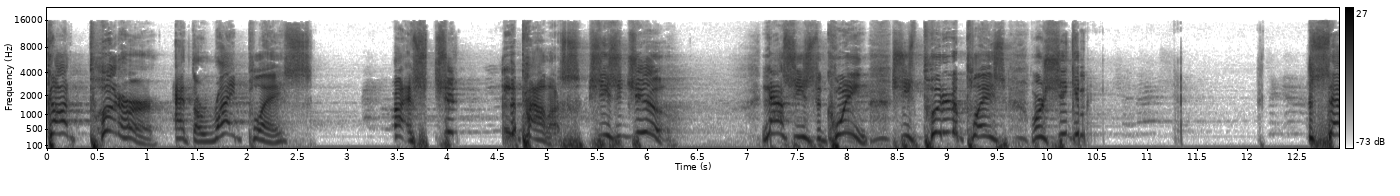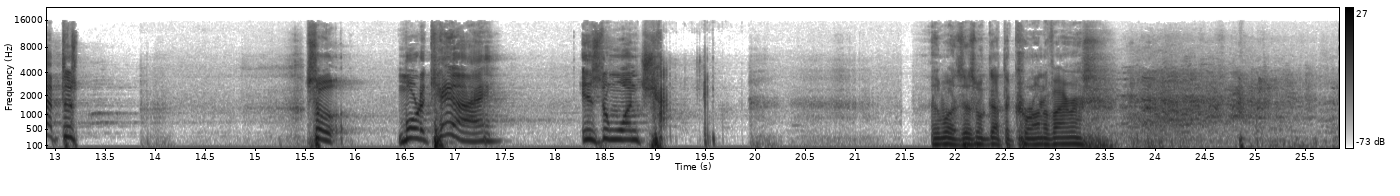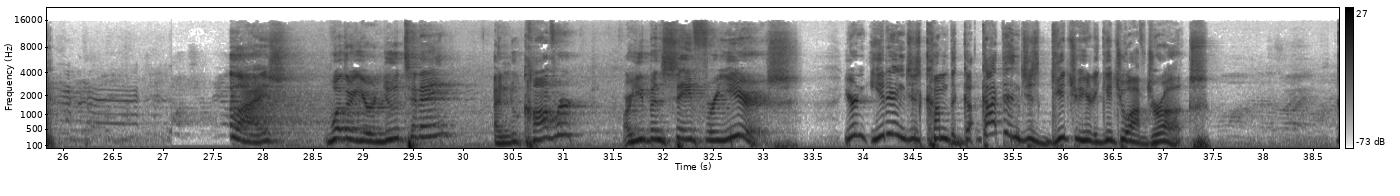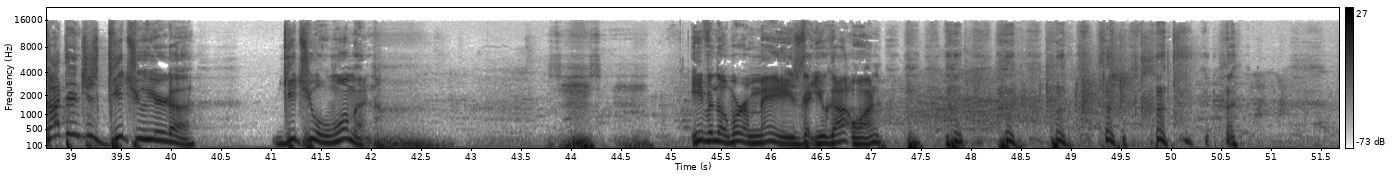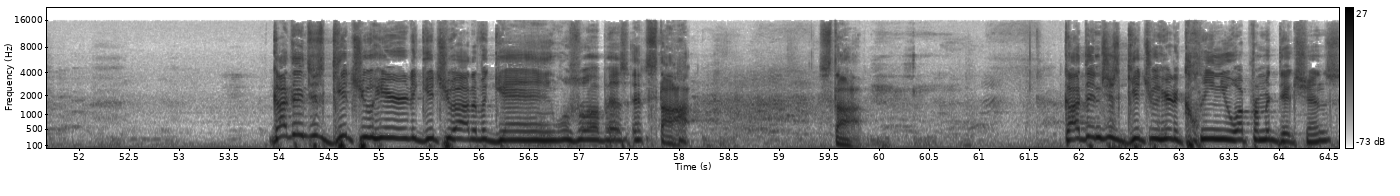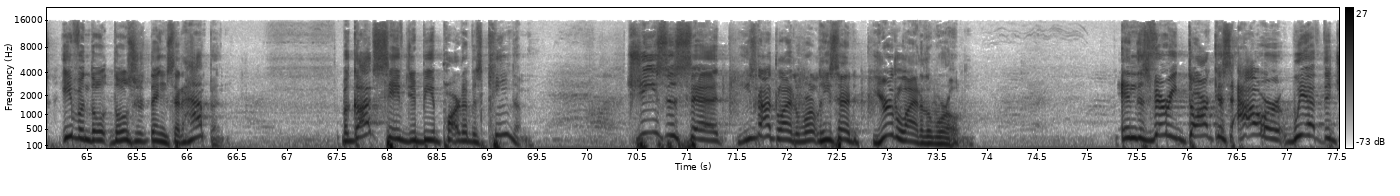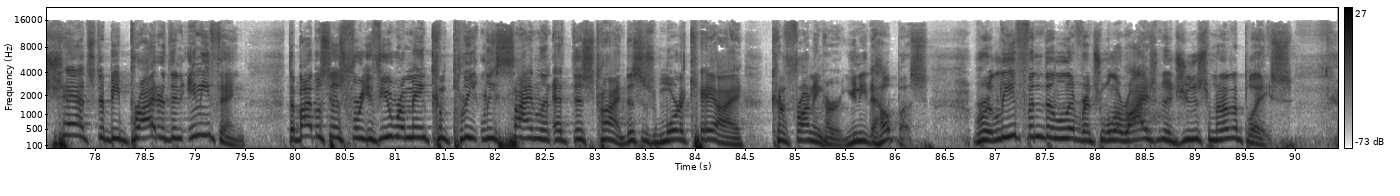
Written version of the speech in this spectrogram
God put her at the right place. She's in the palace. She's a Jew. Now she's the queen. She's put in a place where she can accept this. So Mordecai is the one challenging. It was this one got the coronavirus. Realize whether you're new today, a new convert, or you've been saved for years, you're, you didn't just come to God. God didn't just get you here to get you off drugs. God didn't just get you here to get you a woman. Even though we're amazed that you got one. God didn't just get you here to get you out of a gang. What's up? Stop. Stop. God didn't just get you here to clean you up from addictions, even though those are things that happen. But God saved you to be a part of his kingdom. Jesus said, He's not the light of the world. He said, You're the light of the world. In this very darkest hour, we have the chance to be brighter than anything. The Bible says, For if you remain completely silent at this time, this is Mordecai confronting her. You need to help us. Relief and deliverance will arise from the Jews from another place.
